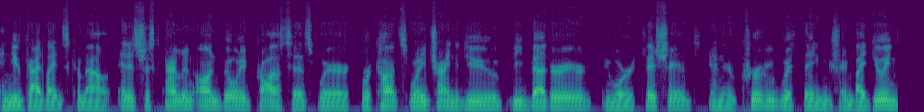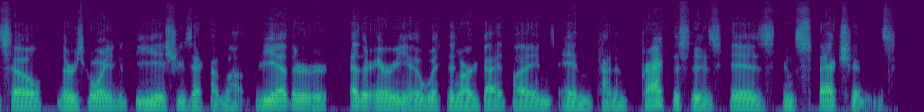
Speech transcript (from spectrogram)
and new guidelines come out. And it's just kind of an ongoing process where we're constantly trying to do be better and more efficient and improve with things. And by doing so, there's going to be issues that come up. The other other area within our guidelines and kind of practices is inspections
